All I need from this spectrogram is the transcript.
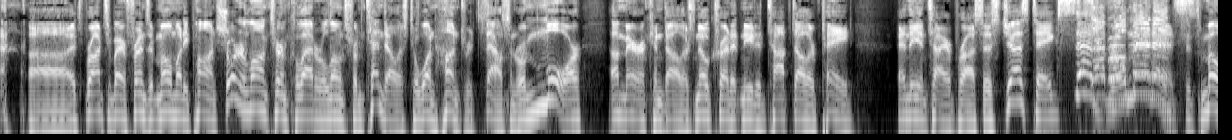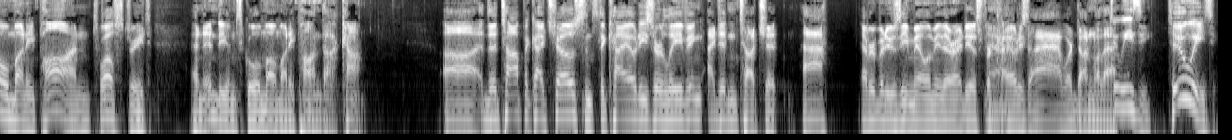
uh, it's brought to you by our friends at Mo Money Pawn. Short or long-term collateral loans from $10 to 100000 or more American dollars. No credit needed, top dollar paid, and the entire process just takes several, Several minutes. minutes. It's Mo Money Pawn, 12th Street, and Indian School, MoMoneyPawn.com. Uh, the topic I chose, since the Coyotes are leaving, I didn't touch it. Ah, everybody was emailing me their ideas for Yeah. Coyotes. Ah, we're done with that. Too easy. Too easy.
